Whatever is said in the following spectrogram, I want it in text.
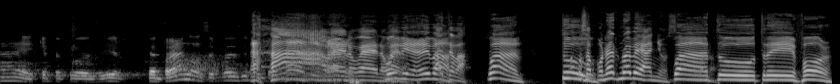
Ay, ¿qué te puedo decir? Temprano, se puede decir. Ah, bueno, bueno. Muy bueno. bien, ahí va. te va. One, two. Vamos a poner nueve años. One, two, three, four.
